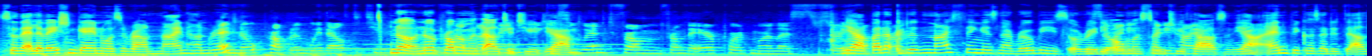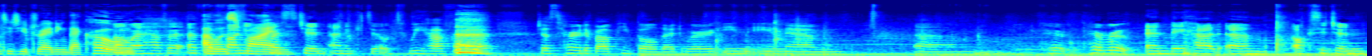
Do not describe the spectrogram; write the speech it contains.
So the elevation gain was around 900. And no problem with altitude. No, no problem with altitude, Because yeah. You went from from the airport more or less straight Yeah, up, but uh, right? the nice thing is Nairobi's already, already almost on pretty high up. 2000. Yeah, and because I did the altitude training back home. Oh, I have a, I have I a funny fine. question anecdote. We have uh, just heard about people that were in in um, um, per- Peru and they had um, oxygen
